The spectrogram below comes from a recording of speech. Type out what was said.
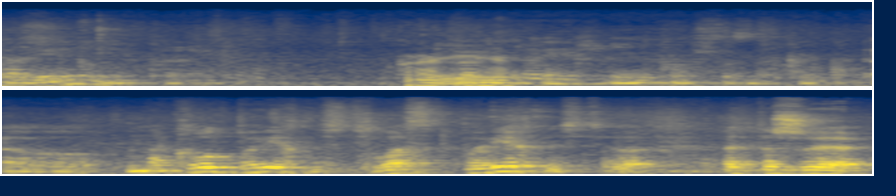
параллельные или параллельные? Параллельно. Я не помню, что знак. Э, наклон поверхности. У вас поверхность, э, это же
